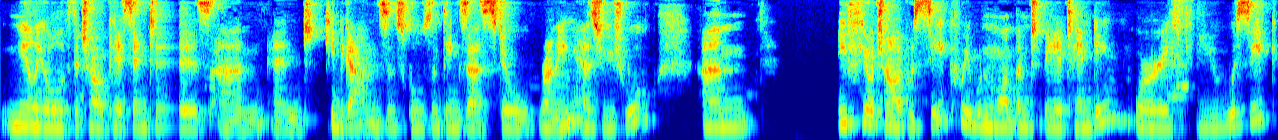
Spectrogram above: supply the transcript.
nearly all of the childcare centres um, and kindergartens and schools and things are still running as usual. Um, if your child was sick, we wouldn't want them to be attending, or if you were sick,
